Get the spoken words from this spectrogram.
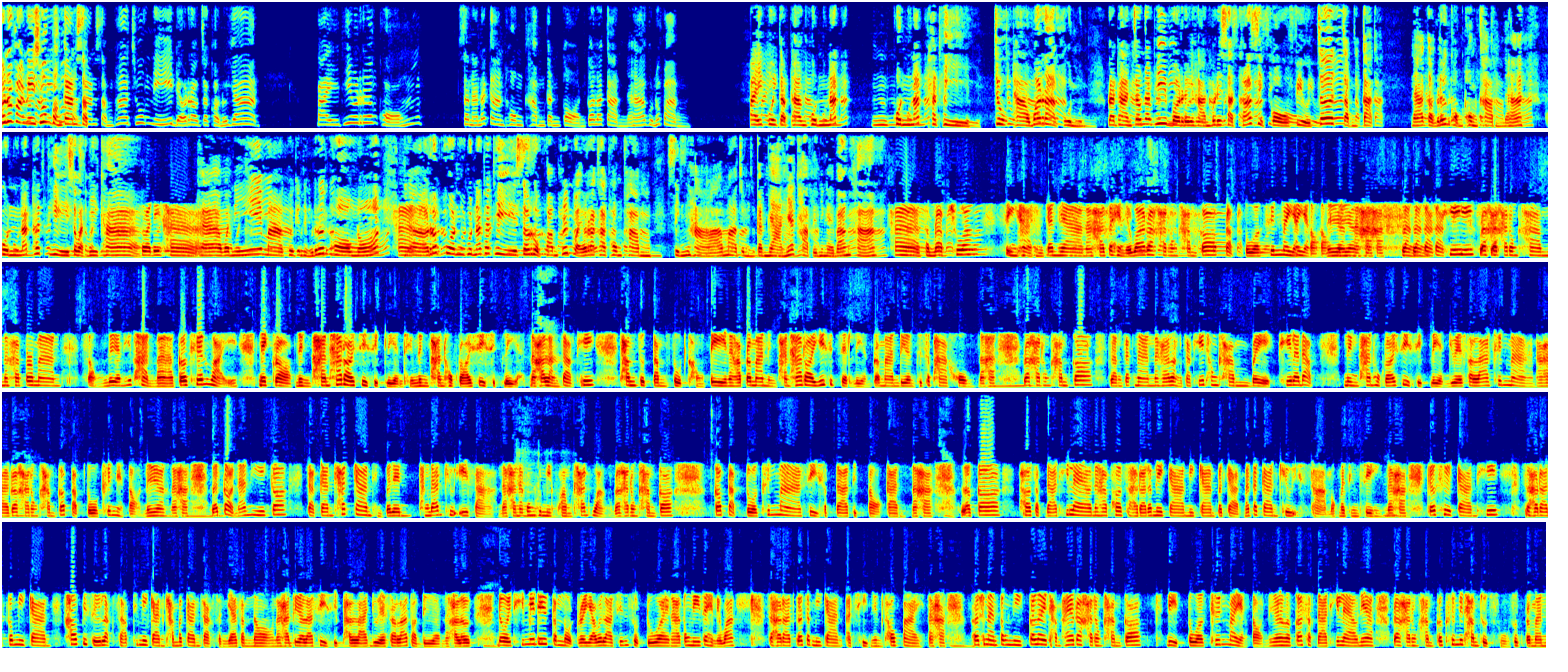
คุณผู้ฟังในช่วงของการสัมภาษณ์ช่วงนี้ เดี๋ยวเราจะขออนุญาต ไปที่เรื่องของสถานการณ์ทองคำกันก่อนก็แล้วกันนะคะคุณผู้ฟัง ไปคุยกับทางคุณนัทคุณนัทที จุทาวรากุล ประธานเจ้าหน้าที่บริหารบริษัทคลาสสิโกฟิวเจอร์จำกัด นะกับเรื่องของทองคำนะคุณนัททีสวัสดีค่ะ สวัสดีค่ะค่ะ วันนี้มาคุยกันถึงเรื่องทองเนาะรบกวนคุณนัททีสรุปความเคลื่อนไหวราคาทองคำสิงหามาจนถึงกันยาเนี่ยค่ะ เป็นยังไงบ้างคะค่ะสำหรับช่วงสิงหาถึงกันยานะคะ จะเห็นได้ว่าราคาทองคำก็ปรับตัวขึ้นมาอย่างต่อเนื่องนะคะ หลังจากที่ราคาทองคำนะคะ ประมาณสองเดือนที่ผ่านมาก็เคลื่อนไหวในกรอบ 1,540 เหรียญถึง 1,640 เหรียญนะคะ หลังจากที่ทำจุดต่ำสุดของปีนะคะ ประมาณ 1,527 เหรียญประมาณเดือนพฤษภาคมนะคะ ราคาทองคำก็หลังจากนั้นนะคะ หลังจากที่ทองคำเบรกที่ระดับ 1,640 เหรียญ US ดอลลาร์ขึ้นมานะคะ ราคาทองคำก็ปรับตัวขึ้นอย่างต่อเนื่องนะคะ และก่อนหน้านี้ก็จากการคาดการณ์ถึงประเด็นทางด้าน QE 3นะคะนักลงทุนมีความคาดหวังราคาทองคำก็ ก็ปรับตัวขึ้นมา 4 สัปดาห์ติดต่อกันนะคะ แล้วก็พอสัปดาห์ที่แล้วนะคะ พอสหรัฐอเมริกามีการประกาศมาตรการ QE 3 ออกมาจริง ๆนะคะ ก็คือการที่สหรัฐก็มีการเข้าไปซื้อหลักทรัพย์ที่มีการค้ำประกันจากสัญญาจำนองนะคะ เดือนละ 40 พันล้าน US ดอลลาร์ต่อเดือนนะคะแล้วโดยที่ไม่ได้กำหนดระยะเวลาสิ้นสุดด้วยนะคะตรงนี้จะเห็นได้ว่าสหรัฐก็จะมีการอัดฉีดเงินเข้าไปนะคะ เพราะฉะนั้นตรงนี้ก็เลยทำให้ราคาทองคำก็ดีดตัวขึ้นมาอย่างต่อเนื่อง แล้วก็สัปดาห์ที่แล้วเนี่ยราคาทองคำก็ขึ้นไปทำจุดสูงสุดประมาณ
